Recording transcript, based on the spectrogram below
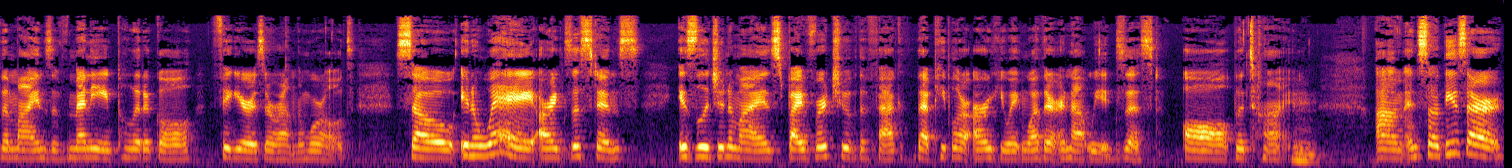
the minds of many political figures around the world. So, in a way, our existence is legitimized by virtue of the fact that people are arguing whether or not we exist all the time. Mm. Um, and so these are,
